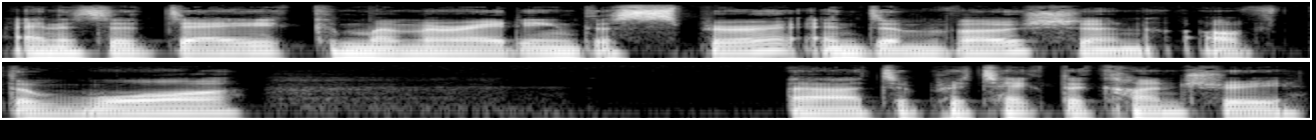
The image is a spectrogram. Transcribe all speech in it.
and it's a day commemorating the spirit and devotion of the war uh, to protect the country.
